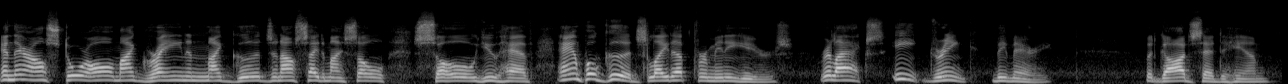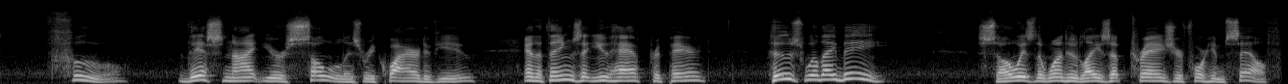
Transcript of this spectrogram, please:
and there I'll store all my grain and my goods, and I'll say to my soul, Soul, you have ample goods laid up for many years. Relax, eat, drink, be merry. But God said to him, Fool, this night your soul is required of you and the things that you have prepared, whose will they be? So is the one who lays up treasure for himself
